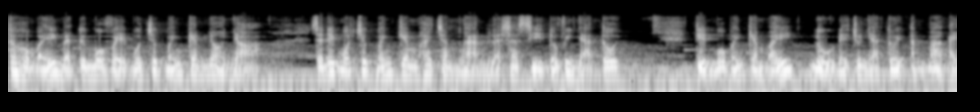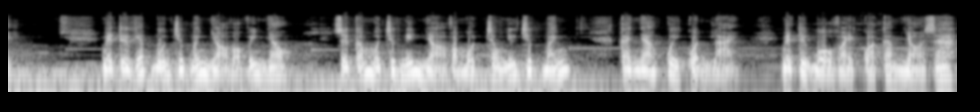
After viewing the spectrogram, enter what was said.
Tôi hôm ấy mẹ tôi mua về bốn chiếc bánh kem nhỏ nhỏ. Giờ đây một chiếc bánh kem 200 ngàn là xa xỉ đối với nhà tôi. Tiền mua bánh kem ấy đủ để cho nhà tôi ăn ba ngày. Mẹ tôi ghép bốn chiếc bánh nhỏ vào với nhau. Rồi cắm một chiếc nến nhỏ vào một trong những chiếc bánh. Cả nhà quây quần lại. Mẹ tôi bổ vài quả cam nhỏ ra.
